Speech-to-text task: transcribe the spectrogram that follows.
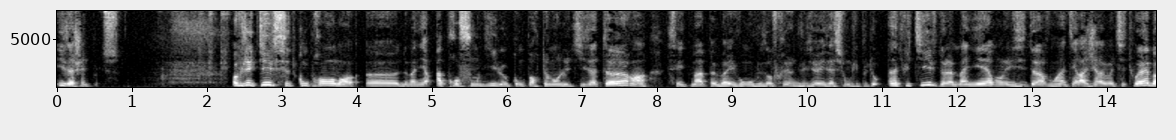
ils achètent plus. Objectif, c'est de comprendre euh, de manière approfondie le comportement de l'utilisateur. Ces eh ben, ils vont vous offrir une visualisation qui est plutôt intuitive de la manière dont les visiteurs vont interagir avec votre site web.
